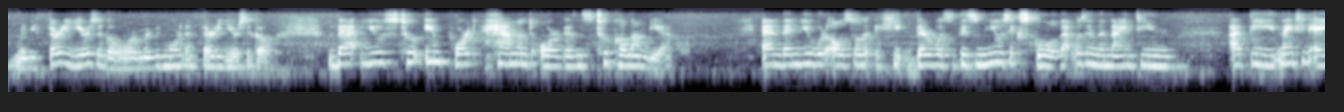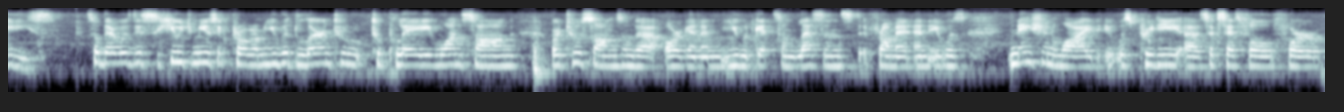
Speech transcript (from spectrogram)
maybe 30 years ago, or maybe more than 30 years ago, that used to import Hammond organs to Colombia, and then you would also he, there was this music school that was in the 19 at the 1980s So there was this huge music program. You would learn to to play one song or two songs on the organ, and you would get some lessons from it. And it was nationwide. It was pretty uh, successful for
